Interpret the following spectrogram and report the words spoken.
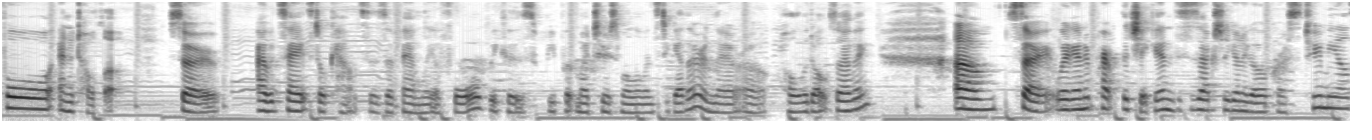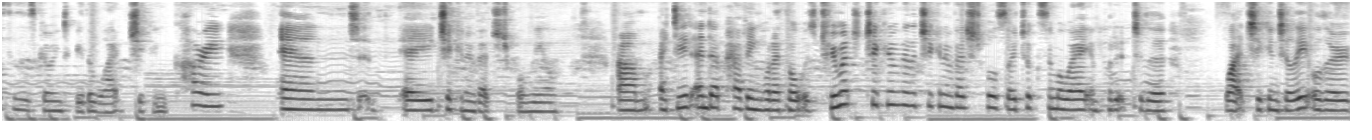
four and a toddler. So I would say it still counts as a family of four because we put my two smaller ones together and they're a whole adult serving. Um, so we're going to prep the chicken. This is actually going to go across two meals. This is going to be the white chicken curry and a chicken and vegetable meal. Um, I did end up having what I thought was too much chicken for the chicken and vegetables, so I took some away and put it to the white chicken chili. Although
